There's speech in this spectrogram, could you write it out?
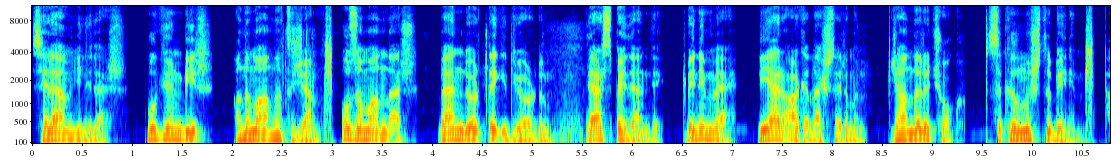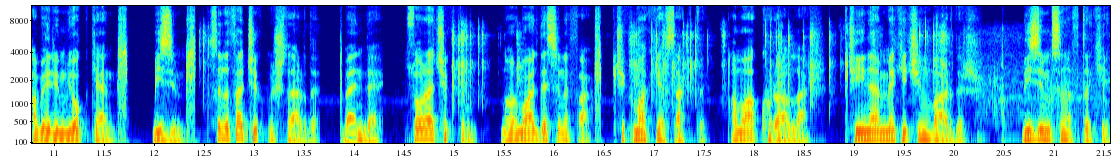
Selam Lililer. Bugün bir anımı anlatacağım. O zamanlar ben dörtte gidiyordum. Ders bedendi. Benim ve diğer arkadaşlarımın canları çok. Sıkılmıştı benim. Haberim yokken bizim sınıfa çıkmışlardı. Ben de. Sonra çıktım. Normalde sınıfa çıkmak yasaktı. Ama kurallar çiğnenmek için vardır. Bizim sınıftaki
